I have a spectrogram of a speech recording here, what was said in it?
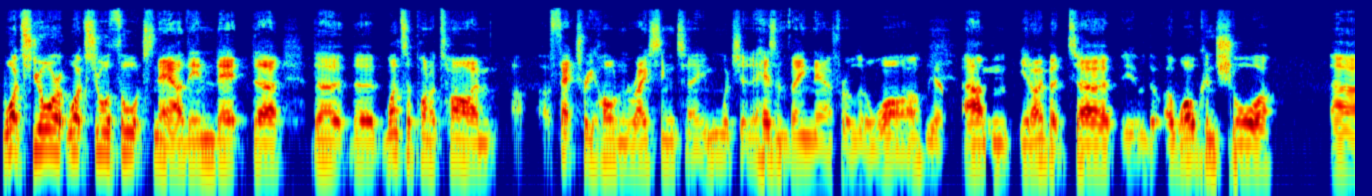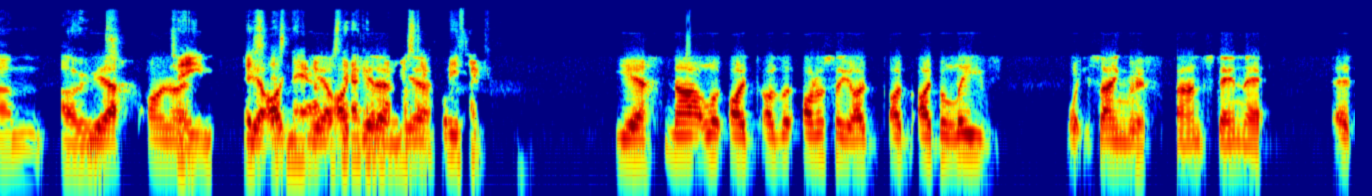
What's your what's your thoughts now? Then that the the the once upon a time uh, factory Holden racing team, which it hasn't been now for a little while, Yep. um, you know, but uh, a Walkinshaw um, owned Yeah, team is, Yeah, is I- now yeah, is now going to run Mustang. yeah. What do you think? Yeah, no, look, I, I honestly, I, I, I believe what you're saying, Murph. I understand that. It's,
